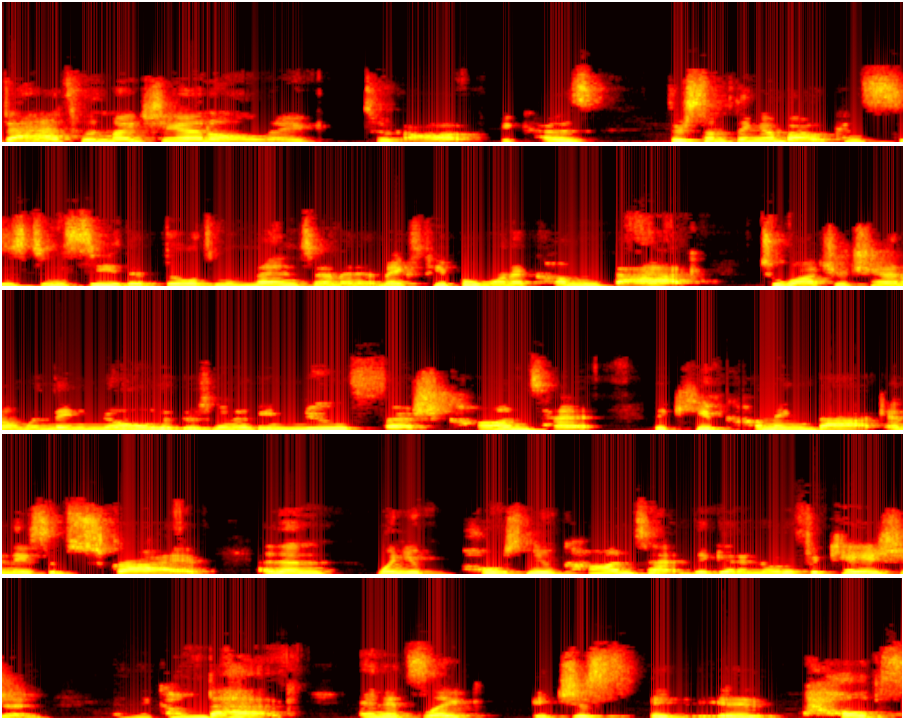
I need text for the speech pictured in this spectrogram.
That's when my channel like took off because there's something about consistency that builds momentum and it makes people want to come back to watch your channel when they know that there's going to be new fresh content. They keep coming back and they subscribe. And then when you post new content, they get a notification and they come back. And it's like it just it, it helps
